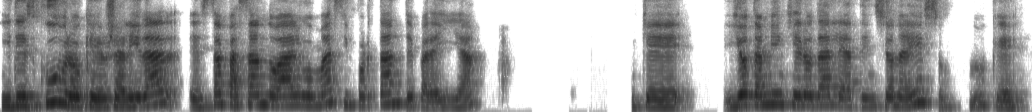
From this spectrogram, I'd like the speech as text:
y descubro que en realidad está pasando algo más importante para ella, que yo también quiero darle atención a eso, ¿no? Que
